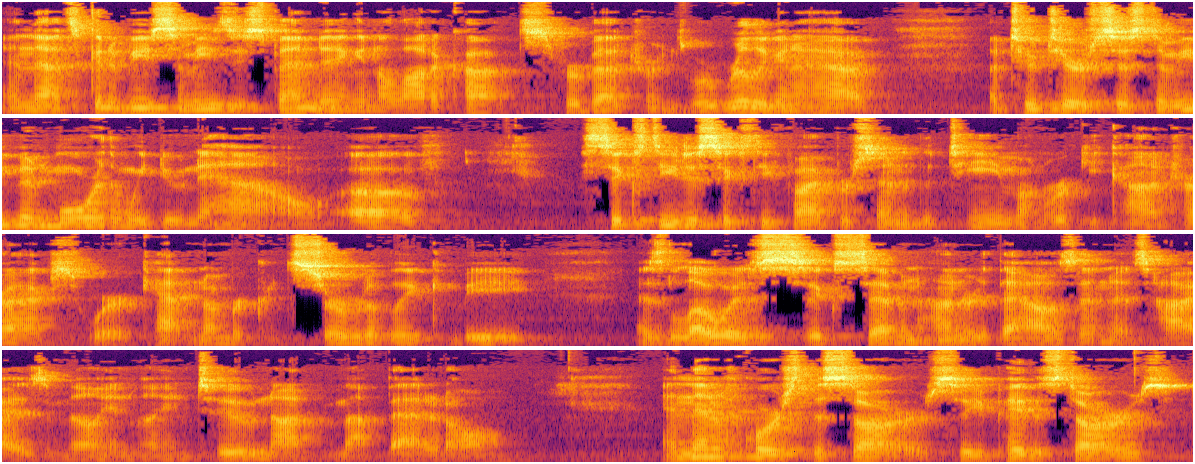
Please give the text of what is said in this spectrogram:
And that's going to be some easy spending and a lot of cuts for veterans. We're really going to have a two tier system, even more than we do now, of 60 to 65% of the team on rookie contracts, where cap number conservatively can be as low as six, seven hundred thousand, as high as a million, million two. Not not bad at all. And then of course the stars. So you pay the stars,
